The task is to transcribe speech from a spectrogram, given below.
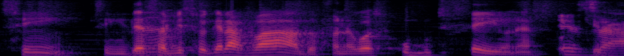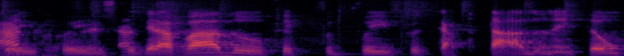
Sim, sim. Dessa é. vez foi gravado, foi um negócio que ficou muito feio, né? Porque exato foi, foi, foi, gravado, foi, foi, foi, captado, né? Então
